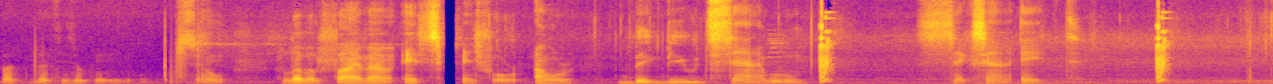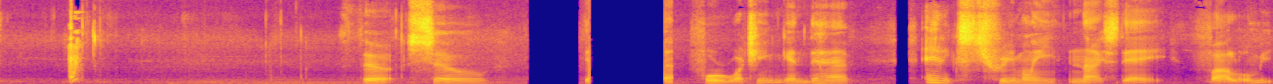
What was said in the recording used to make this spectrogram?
But that is okay. So, level 5 out is for our big dude Santa Boom. 6 and 8. So, so yeah, for watching and have an extremely nice day. Follow me,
